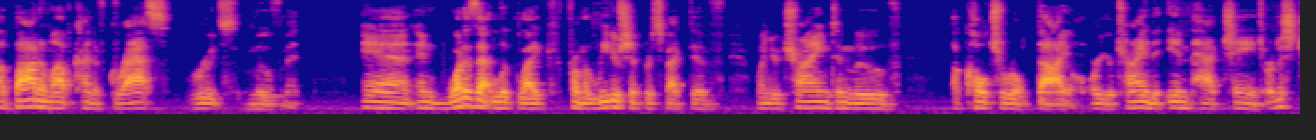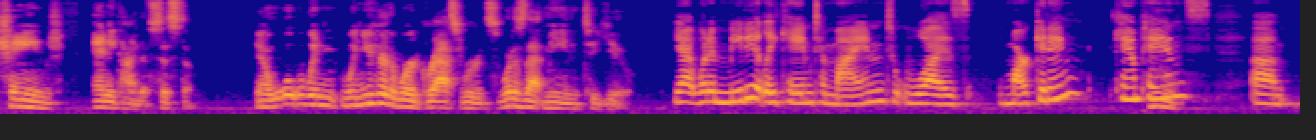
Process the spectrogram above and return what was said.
a bottom up kind of grassroots movement. And, and what does that look like from a leadership perspective when you're trying to move a cultural dial or you're trying to impact change or just change any kind of system. You know, when when you hear the word grassroots, what does that mean to you? Yeah, what immediately came to mind was marketing campaigns. Mm. Um,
